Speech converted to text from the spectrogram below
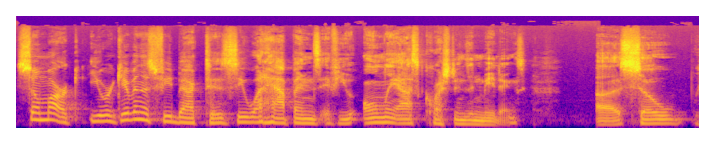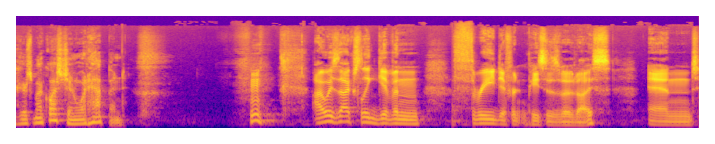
So Mark, you were given this feedback to see what happens if you only ask questions in meetings. Uh, so here's my question: What happened? I was actually given three different pieces of advice and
